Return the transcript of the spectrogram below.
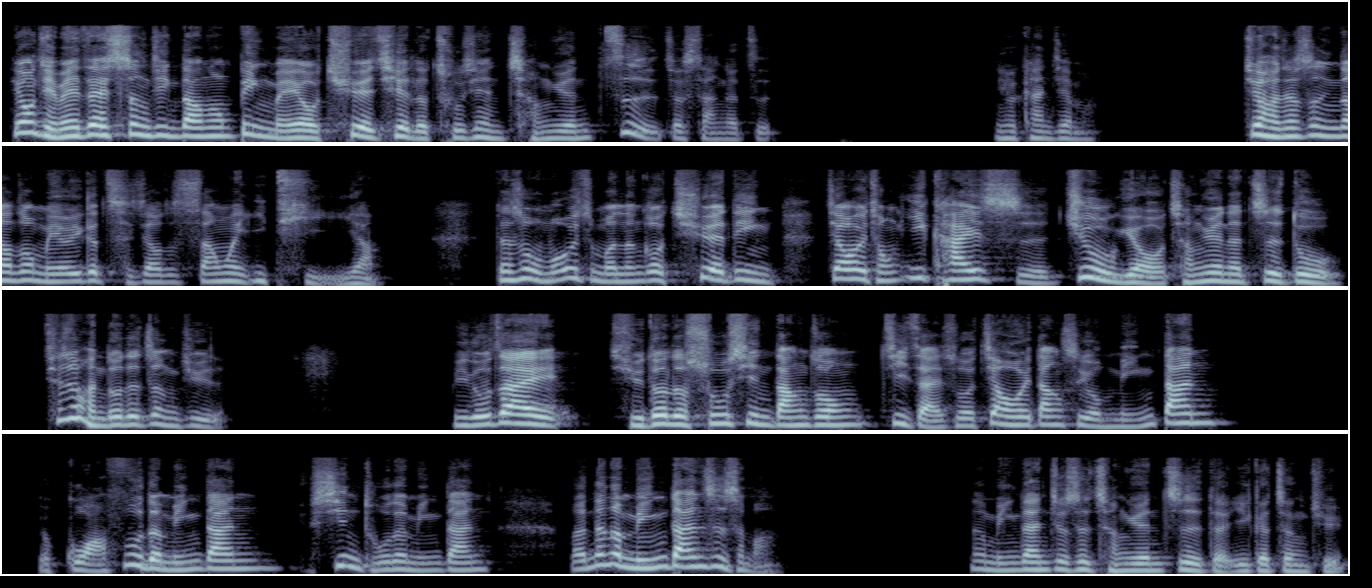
弟兄姐妹，在圣经当中并没有确切的出现“成员制”这三个字，你会看见吗？就好像圣经当中没有一个词叫做“三位一体”一样。但是我们为什么能够确定教会从一开始就有成员的制度？其实有很多的证据的，比如在许多的书信当中记载说，教会当时有名单，有寡妇的名单，信徒的名单，而那个名单是什么？那个名单就是成员制的一个证据。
